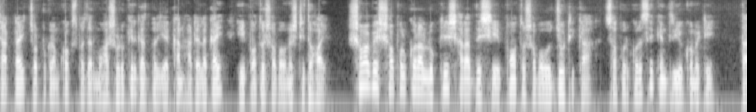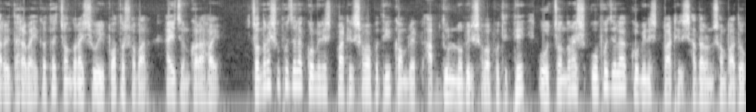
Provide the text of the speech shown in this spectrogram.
চারটায় চট্টগ্রাম কক্সবাজার মহাসড়কের গাছবাড়িয়া খানহাট এলাকায় এই পথসভা অনুষ্ঠিত হয়। সমাবেশ সফল করার লক্ষ্যে সারা দেশে পথসভা ও জটিকা সফর করেছে কেন্দ্রীয় কমিটি। তার ওই ধারাবাহিকতায় চন্দনাইশু এই পথসভার আয়োজন করা হয়। চন্দনাইশ উপজেলা কমিউনিস্ট পার্টির সভাপতি কমরেড আব্দুল নবীর সভাপতিত্বে ও চন্দনাইশ উপজেলা কমিউনিস্ট পার্টির সাধারণ সম্পাদক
